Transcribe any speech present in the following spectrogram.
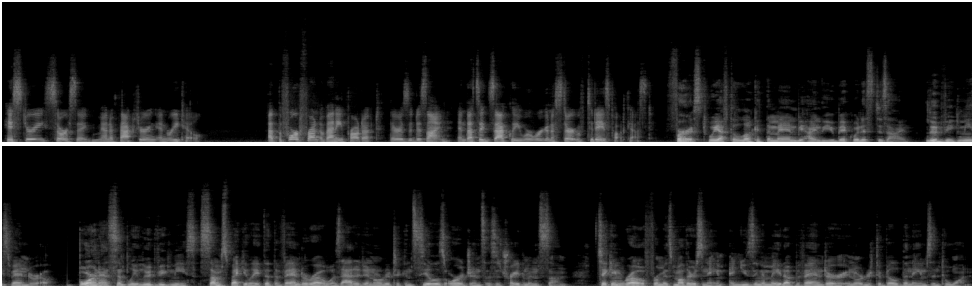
history, sourcing, manufacturing, and retail. At the forefront of any product, there is a design, and that's exactly where we're going to start with today's podcast. First, we have to look at the man behind the ubiquitous design, Ludwig Mies van der Rohe. Born as simply Ludwig Mies, some speculate that the van der Rohe was added in order to conceal his origins as a tradesman's son, taking Rohe from his mother's name and using a made up van der in order to build the names into one.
